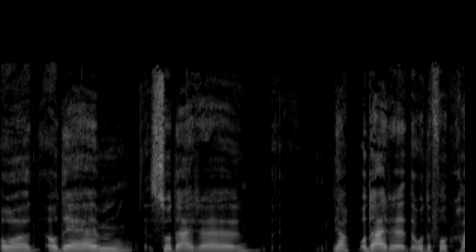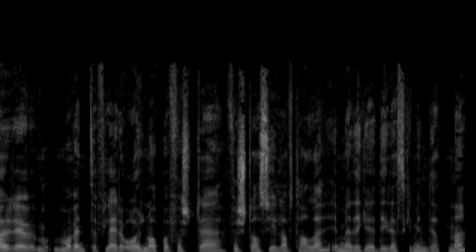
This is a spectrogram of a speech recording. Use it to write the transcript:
Og, og, det Så det er uh, ja, og, det er, og det folk har, må vente flere år nå på første, første asylavtale med de, de greske myndighetene.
